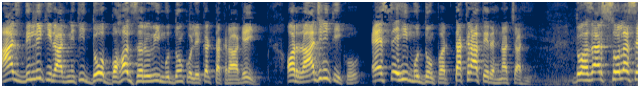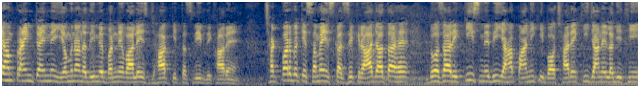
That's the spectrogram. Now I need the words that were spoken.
आज दिल्ली की राजनीति दो बहुत ज़रूरी मुद्दों को लेकर टकरा गई और राजनीति को ऐसे ही मुद्दों पर टकराते रहना चाहिए। 2016 से हम प्राइम टाइम में यमुना नदी में बनने वाले इस झाग की तस्वीर दिखा रहे हैं। छठ पर्व के समय इसका ज़िक्र आ जाता है। 2021 में भी यहाँ पानी की बौछारें की जाने लगी थी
